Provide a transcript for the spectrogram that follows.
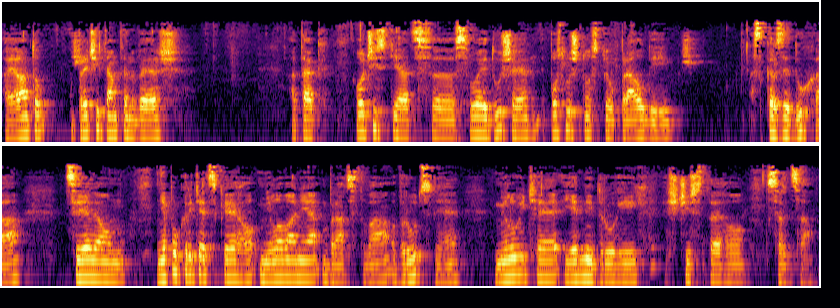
a ja vám to prečítam ten verš a tak očistiac e, svoje duše poslušnosťou pravdy skrze ducha, cieľom nepokryteckého milovania bratstva vrúcne milujte jedni druhých z čistého srdca.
